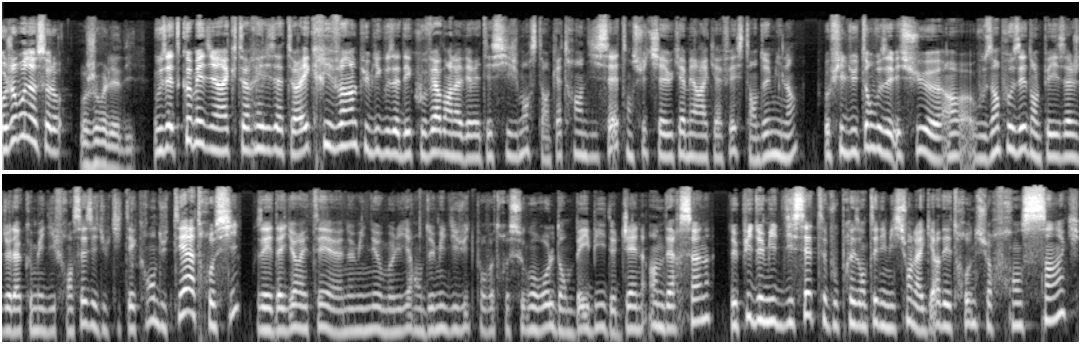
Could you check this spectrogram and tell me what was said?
Bonjour Bruno Solo. Bonjour Elodie. Vous êtes comédien, acteur, réalisateur, écrivain. Le public vous a découvert dans La vérité si je mens, c'était en 97. Ensuite, il y a eu Caméra Café, c'était en 2001. Au fil du temps, vous avez su euh, vous imposer dans le paysage de la comédie française et du petit écran, du théâtre aussi. Vous avez d'ailleurs été euh, nominé au Molière en 2018 pour votre second rôle dans Baby de Jane Anderson. Depuis 2017, vous présentez l'émission La guerre des trônes sur France 5.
